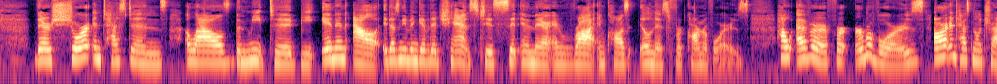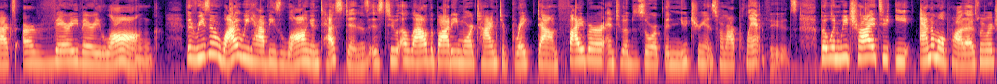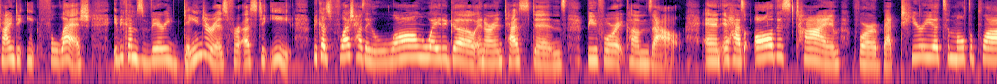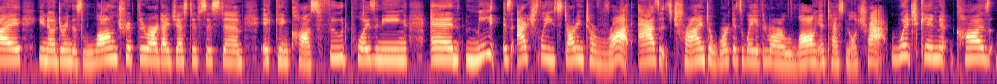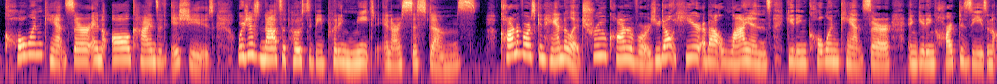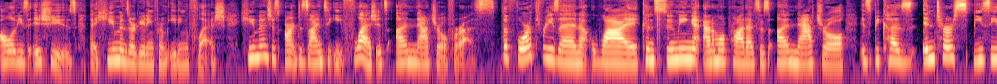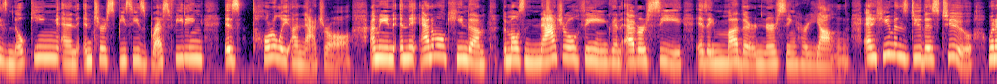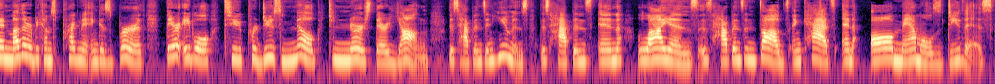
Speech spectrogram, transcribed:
Their short intestines allows the meat to be in and out. It doesn't even give it a chance to sit in there and rot and cause illness for carnivores. However, for herbivores, our intestinal tracts are very, very long. The reason why we have these long intestines is to allow the body more time to break down fiber and to absorb the nutrients from our plant foods. But when we try to eat animal products, when we're trying to eat flesh, it becomes very dangerous for us to eat because flesh has a long way to go in our intestines before it comes out. And it has all this time for bacteria to multiply, you know, during this long trip through our digestive system. It can cause food poisoning. And meat is actually starting to rot as it's trying to work its way through our long intestinal tract, which can cause colon cancer and all kinds of issues. We're just not supposed to be putting meat in our systems. Carnivores can handle it. True carnivores. You don't hear about lions getting colon cancer and getting heart disease and all of these issues that humans are getting from eating flesh. Humans just aren't designed to eat flesh. It's unnatural for us. The fourth reason why consuming animal products is unnatural is because interspecies milking and interspecies breastfeeding is totally unnatural. I mean, in the animal kingdom, the most natural thing you can ever see is a mother nursing her young. And humans do this too. When a mother becomes pregnant and gives birth, they're able to produce milk to nurse their young. This happens in humans. This happens in lions. This happens in dogs and cats, and all mammals do this.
